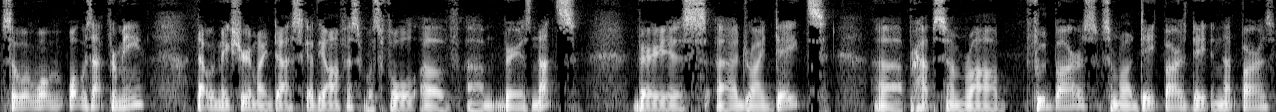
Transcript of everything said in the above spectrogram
So, what, what was that for me? That would make sure my desk at the office was full of um, various nuts, various uh, dried dates, uh, perhaps some raw food bars, some raw date bars, date and nut bars,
